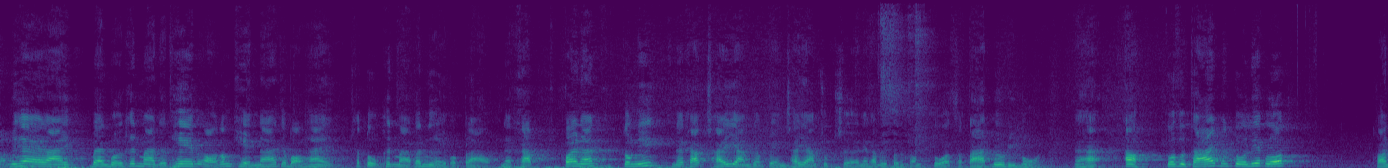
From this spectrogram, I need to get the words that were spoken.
ดไม่ใช่อะไร แบตหมดขึ้นมาเดี๋ยวเทไม่ออกต้องเข็นนะ จะบอกให้กระตุกขึ้นมาก็เหนื่อยเปล่าๆนะครับ เพราะฉะนั้นตรงนี้นะครับใช้ยามจำเป็นใช้ยามฉุกเฉินนะครับในส่วนของตัวสตาร์ทด้วยรีโมทนะฮะอ้าวตัวสุดท้ายเป็นตัวเรียกรถ ก่อน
